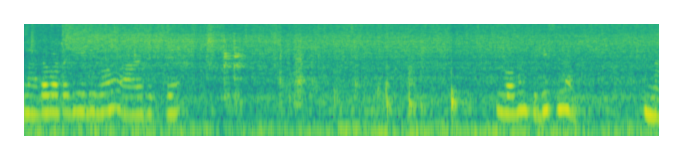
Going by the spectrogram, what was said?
দিতে আদা বাটা দিয়ে দিব আর হচ্ছে লবণ কি দিয়েছিলাম না?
